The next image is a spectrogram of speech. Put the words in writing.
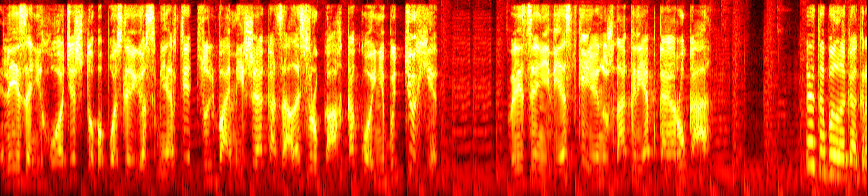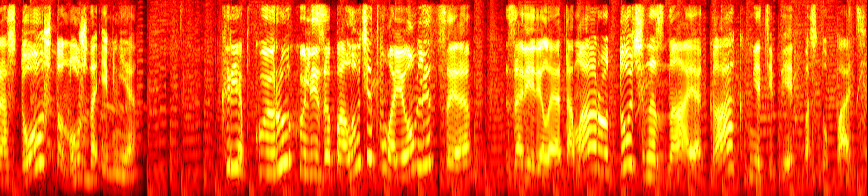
Лиза не хочет, чтобы после ее смерти судьба Миши оказалась в руках какой-нибудь тюхи. В лице невестки ей нужна крепкая рука. Это было как раз то, что нужно и мне. Крепкую руку Лиза получит в моем лице, заверила я Тамару, точно зная, как мне теперь поступать.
